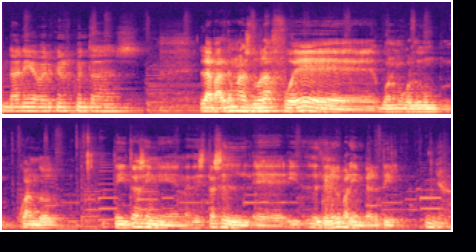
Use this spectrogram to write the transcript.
Dani, a ver qué nos cuentas. La parte más dura fue, bueno, me acuerdo cuando necesitas, necesitas el, eh, el dinero para invertir. Ya.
